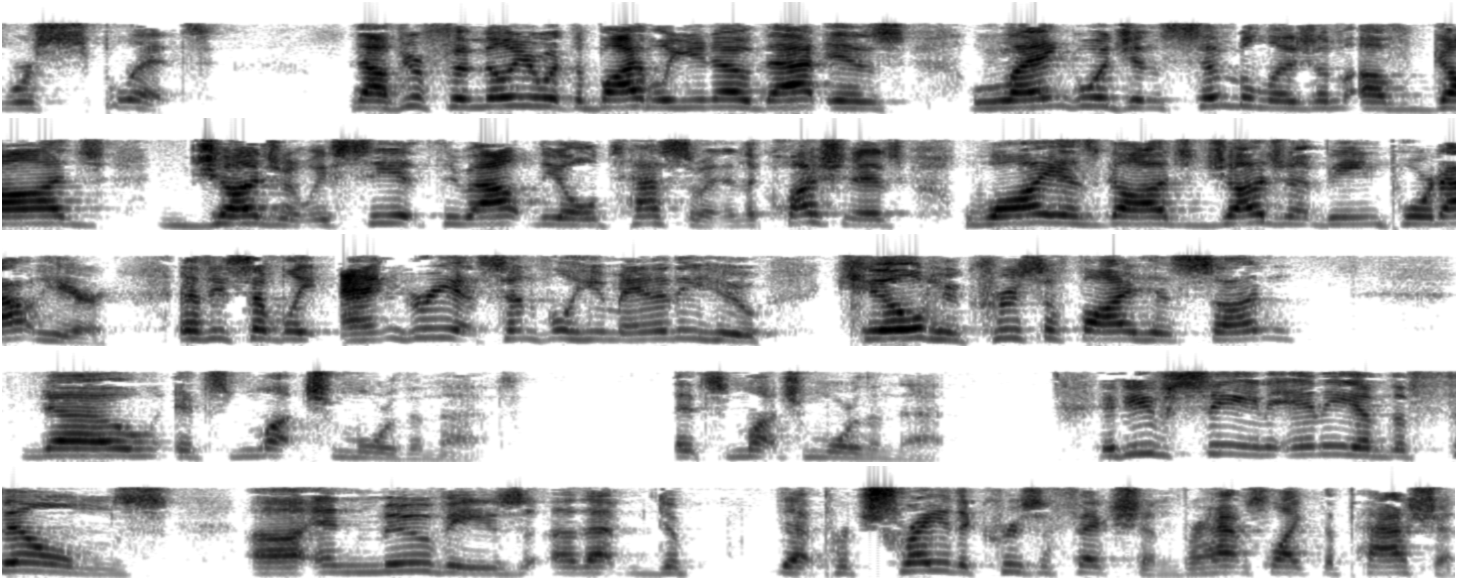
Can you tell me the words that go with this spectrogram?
were split. Now, if you're familiar with the Bible, you know that is language and symbolism of God's judgment. We see it throughout the Old Testament. And the question is, why is God's judgment being poured out here? Is he simply angry at sinful humanity who killed, who crucified his son? No, it's much more than that. It's much more than that. If you've seen any of the films uh, and movies uh, that de- that portray the crucifixion, perhaps like the Passion,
